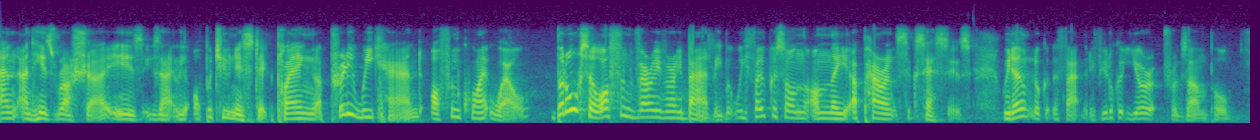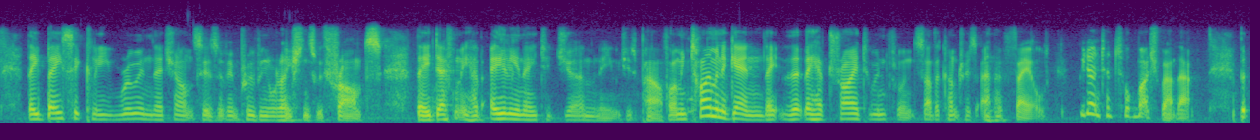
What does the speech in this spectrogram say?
and, and his Russia is exactly opportunistic, playing a pretty weak hand, often quite well, but also often very, very badly. But we focus on, on the apparent successes. We don't look at the fact that if you look at Europe, for example, they basically ruined their chances of improving relations with France. They definitely have alienated Germany, which is powerful. I mean, time and again, they, they have tried to influence other countries and have failed. We don't tend to talk much about that. But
